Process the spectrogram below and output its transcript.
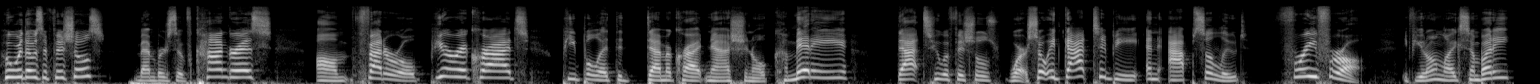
who are those officials members of congress um, federal bureaucrats people at the democrat national committee that's who officials were. So it got to be an absolute free for all. If you don't like somebody,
